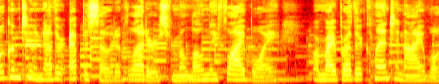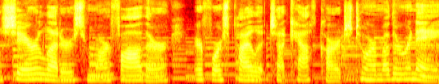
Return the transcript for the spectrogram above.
Welcome to another episode of Letters from a Lonely Flyboy, where my brother Clint and I will share letters from our father, Air Force pilot Chuck Cathcart, to our mother Renee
